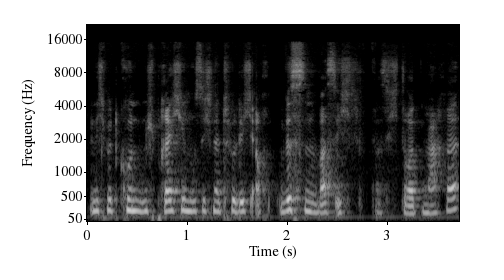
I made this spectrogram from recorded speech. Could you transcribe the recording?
Wenn ich mit Kunden spreche, muss ich natürlich auch wissen, was ich, was ich dort mache.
